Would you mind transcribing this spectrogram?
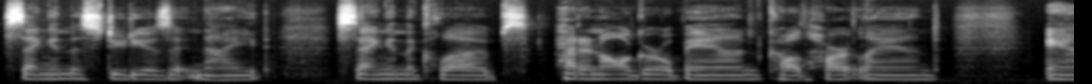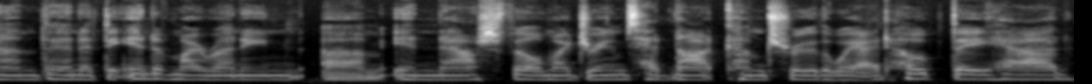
sang in the studios at night, sang in the clubs, had an all girl band called Heartland. And then at the end of my running um, in Nashville, my dreams had not come true the way I'd hoped they had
